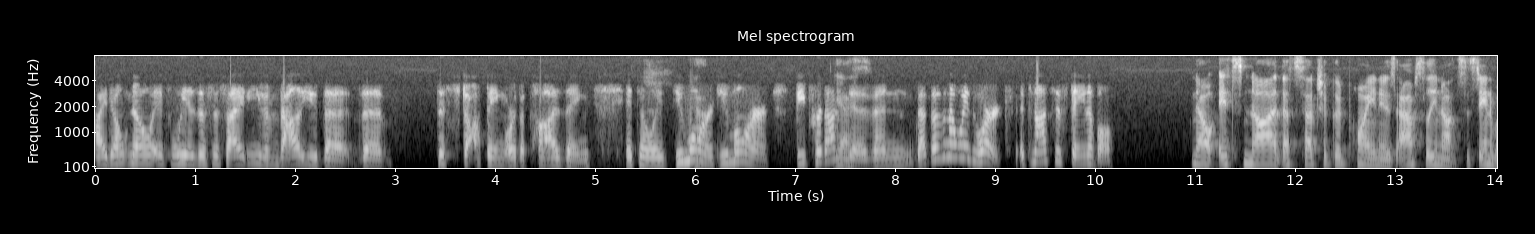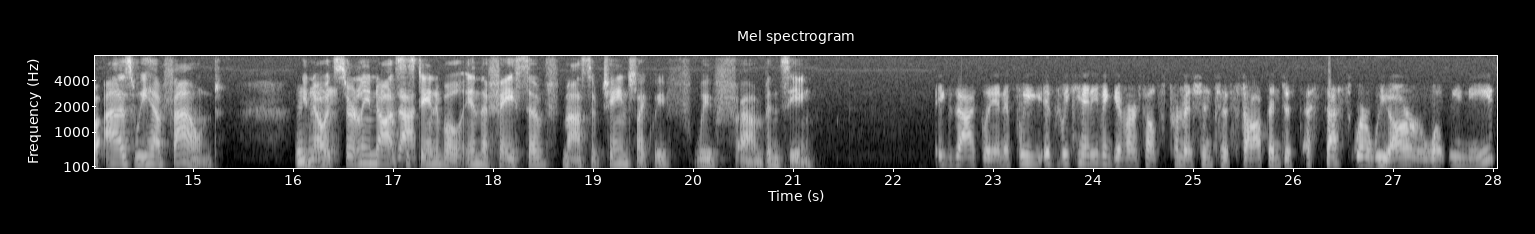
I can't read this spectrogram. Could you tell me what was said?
I don't know if we as a society even value the the the stopping or the pausing. It's always do more, do more, be productive. Yes. And that doesn't always work. It's not sustainable. No, it's not. That's such a good point. It is absolutely not sustainable, as we have found. Mm-hmm. You know, mm-hmm. it's certainly not exactly. sustainable in the face of massive change like we've we've um, been seeing. Exactly, and if we if we can't even give ourselves permission to stop and just assess where we are or what we need,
